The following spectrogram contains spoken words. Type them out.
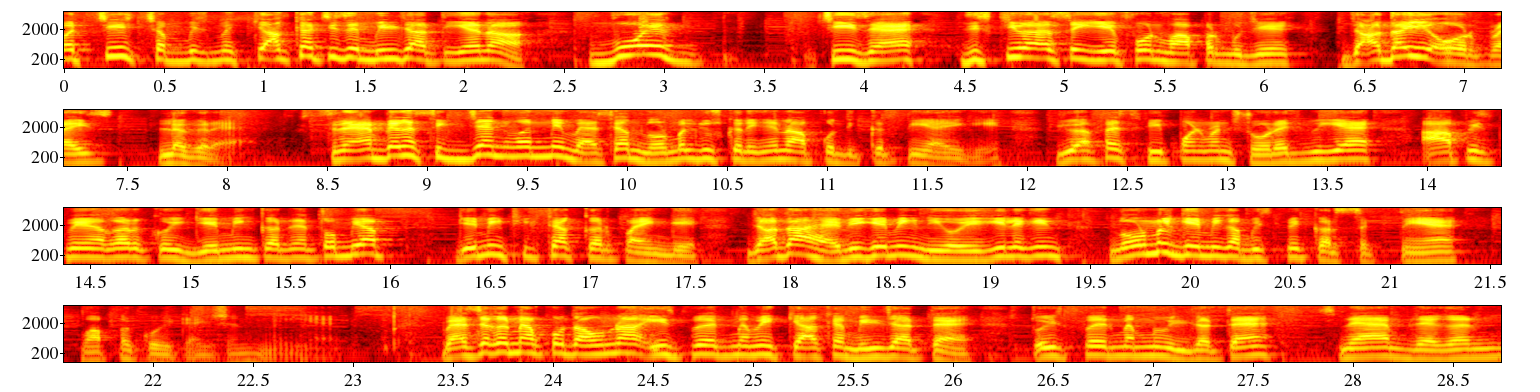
25-26 में क्या क्या चीज़ें मिल जाती है ना, वो एक चीज़ है जिसकी वजह से ये फ़ोन वहाँ पर मुझे ज़्यादा ही ओवर प्राइस लग रहा है। स्नैपड्रैगन सिक्स जेन वन में वैसे आप नॉर्मल यूज़ करेंगे ना, आपको दिक्कत नहीं आएगी। U F S three point one storage भी है। आप इसमें अगर कोई गेमिंग कर रहे हैं तो भी आप गेमिंग ठीक ठाक कर पाएँगे। ज़्यादा हैवी गेमिंग नहीं होगी लेकिन नॉर्मल गेमिंग आप इसमें कर सकते हैं। वहाँ पर कोई टेंशन नहीं है। वैसे अगर मैं आपको बताऊँ ना, इस प्लेट में हमें क्या क्या मिल जाता है तो इस प्लेट में हमें मिल जाता है Snapdragon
